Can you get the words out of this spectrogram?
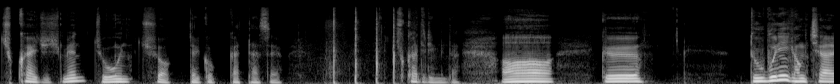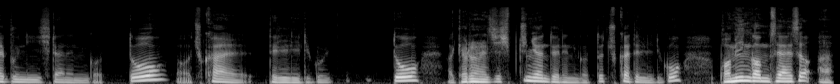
축하해 주시면 좋은 추억 될 것 같았어요. 축하드립니다. 어, 그, 두 분이 경찰 분이시라는 것도 어, 축하드릴 일이고, 또 결혼한 지 10주년 되는 것도 축하드릴 일이고, 범인 검사에서, 아,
